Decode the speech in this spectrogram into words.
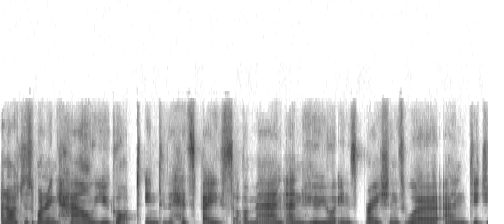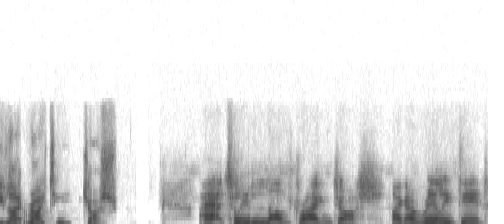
And I was just wondering how you got into the headspace of a man and who your inspirations were. And did you like writing Josh? I actually loved writing Josh. Like, I really did.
